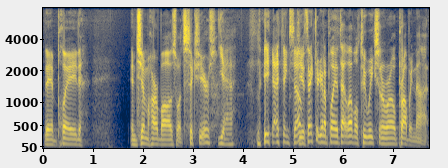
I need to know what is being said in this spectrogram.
they had played in Jim Harbaugh is what, six years? Yeah. I think so. Do you think they're going to play at that level two weeks in a row? Probably not.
